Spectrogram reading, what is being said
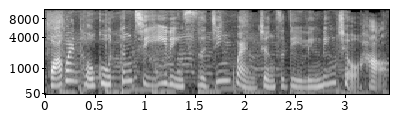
华冠投顾登记一零四经管证字第零零九号。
